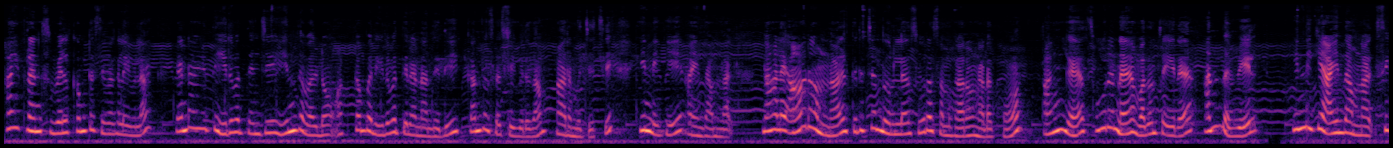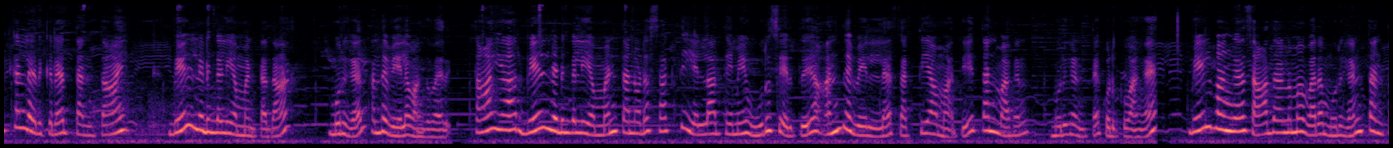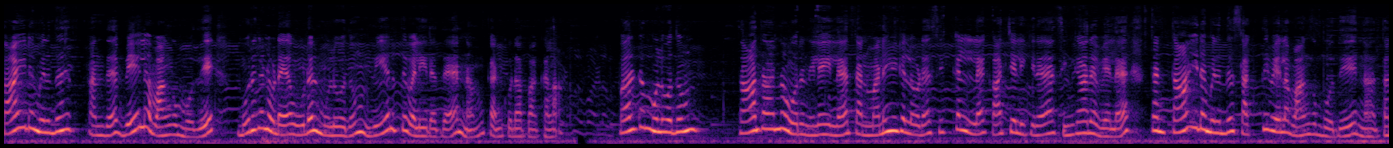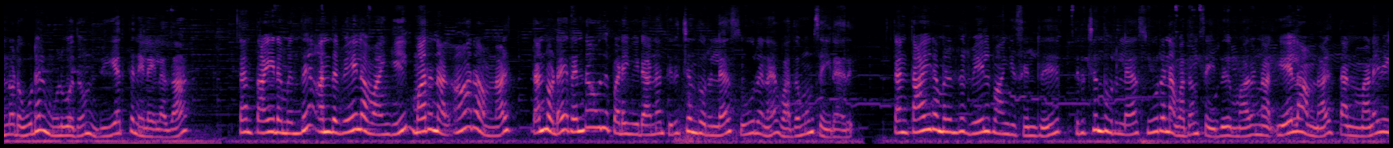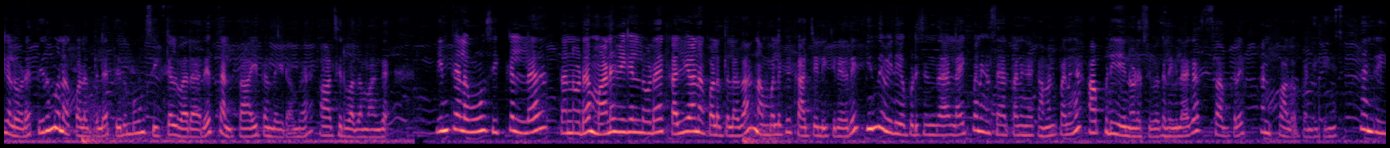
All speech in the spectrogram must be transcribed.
Hi friends welcome to Sivakalai விழா ரெண்டாயிரத்தி இருபத்தஞ்சு இந்த வருடம் அக்டோபர் இருபத்தி ரெண்டாம் தேதி கந்தல் சஷ்டி விரதம் ஆரம்பிச்சிச்சு. இன்னைக்கு ஐந்தாம் நாள். நாளை ஆறாம் நாள் திருச்செந்தூரில் சூரசமகாரம் நடக்கும். அங்கே சூரனை வதம் செய்கிற அந்த வேல் இன்னைக்கு ஐந்தாம் நாள். சிக்கலில் இருக்கிற தன் தாய் வேல் நெடுங்கலி அம்மன்கிட்ட தான் முருகர் அந்த வேலை வாங்குவார். தாயார் வேல் நெடுங்கல்லி அம்மன் தன்னோட சக்தி எல்லாத்தையுமே உரு சேர்த்து அந்த வேலில் சக்தியா மாத்தி தன் மகன் முருகன்கிட்ட கொடுக்குவாங்க. வேல் வாங்க சாதாரணமா வர முருகன் தன் தாயிடமிருந்து அந்த வேலை வாங்கும்போது முருகனோட உடல் முழுவதும் வியர்த்து வழிகிறத நம் கண்கூடா பார்க்கலாம். வருடம் முழுவதும் சாதாரண ஒரு நிலையில தன் மனைவிகளோட சிக்கல்ல காட்சியளிக்கிற சிங்கார வேலை தன் தாயிடமிருந்து சக்தி வேலை வாங்கும்போது நான் தன்னோட உடல் முழுவதும் வியர்த்த நிலையில தான். தன் தாயிடமிருந்து அந்த வேலை வாங்கி மறுநாள் ஆறாம் நாள் தன்னோட இரண்டாவது படை வீடான திருச்செந்தூர்ல சூரனை வதமும் செய்கிறாரு தன் தாயிடமிருந்து வேல் வாங்கி சென்று திருச்செந்தூரில் சூரனை வதம் செய்து மறுநாள் ஏழாம் நாள் தன் மனைவிகளோட திருமண குளத்தில் திரும்பவும் சிக்கல் வராரு தன் தாய் தந்தையிடம் ஆசீர்வாதமாங்க. இன்றளவும் சிக்கலில் தன்னோட மனைவிகளோட கல்யாண குளத்தில் தான் நம்மளுக்கு காட்சியளிக்கிறாரு. இந்த வீடியோ பிடிச்சிருந்தா லைக் பண்ணுங்கள் ஷேர் பண்ணுங்கள் கமெண்ட் பண்ணுங்கள் அப்படியே என்னோட சிவகலை விழாக சப்ஸ்கிரைப் அண்ட் ஃபாலோ பண்ணிக்கோங்க. நன்றி.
